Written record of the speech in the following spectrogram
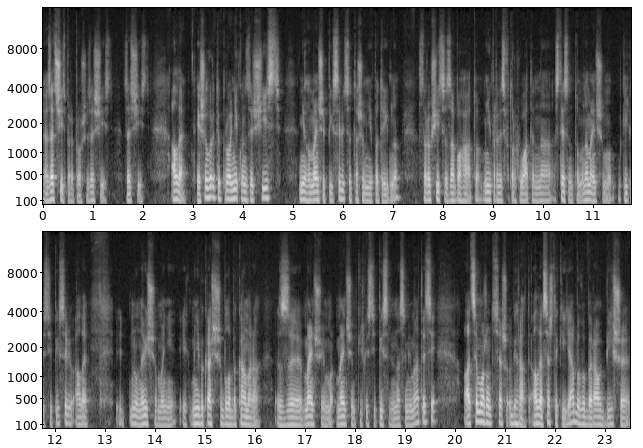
Е, Z6, перепрошую, Z6. Z6. Але якщо говорити про Nikon Z6, в нього менше пікселів, це те, що мені потрібно. 46 це забагато. Мені прийдеться фотографувати на стиснутому, на меншому кількості пікселів, але е, ну, навіщо мені? Мені би краще, щоб була б камера з меншою, меншим кількістю пікселів на самій матриці, а це можна все ж обіграти. Але все ж таки я би вибирав більше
